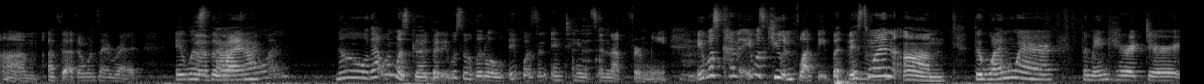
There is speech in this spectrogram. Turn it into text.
um, of the other ones I read. It was the, the, one. one. No, that one was good, but it was a little. It wasn't intense enough for me. Hmm. It was kind of. It was cute and fluffy, but this Mm-hmm. one, um, the one where the main character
